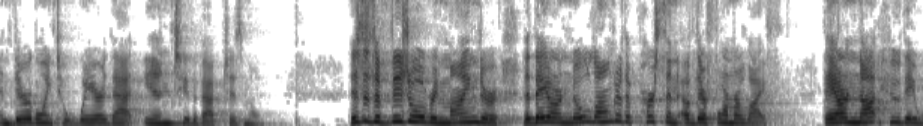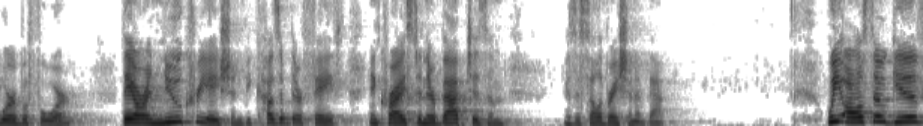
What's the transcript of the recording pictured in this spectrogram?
and they're going to wear that into the baptismal. This is a visual reminder that they are no longer the person of their former life. They are not who they were before. They are a new creation because of their faith in Christ, and their baptism is a celebration of that. We also give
